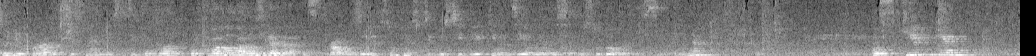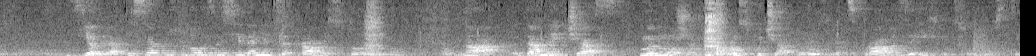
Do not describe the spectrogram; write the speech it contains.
суддів, порадившись на місці, ухва- ухвалила розглядати справу за відсутності осіб, які не з'явилися у судове засідання, оскільки з'являтися у судове засідання це право сторони. На даний час ми можемо розпочати розгляд справи за їх відсутності.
